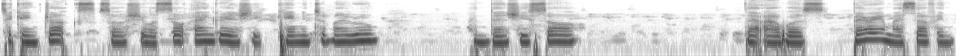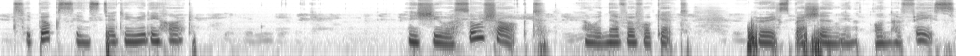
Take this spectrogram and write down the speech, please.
taking drugs? So she was so angry and she came into my room. And then she saw that I was burying myself into books and studying really hard. And she was so shocked. I would never forget her expression in, on her face.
